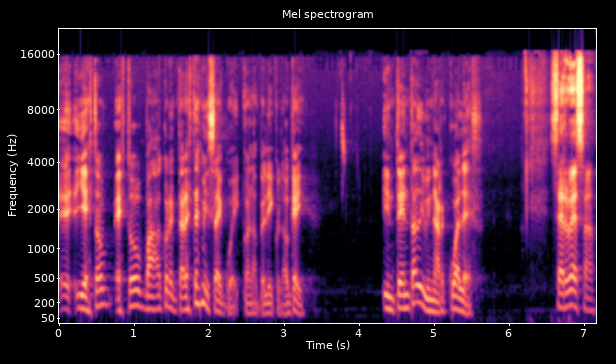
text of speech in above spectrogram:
eh, y esto, esto va a conectar, este es mi segue con la película, ok. Intenta adivinar cuál es. Cerveza,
